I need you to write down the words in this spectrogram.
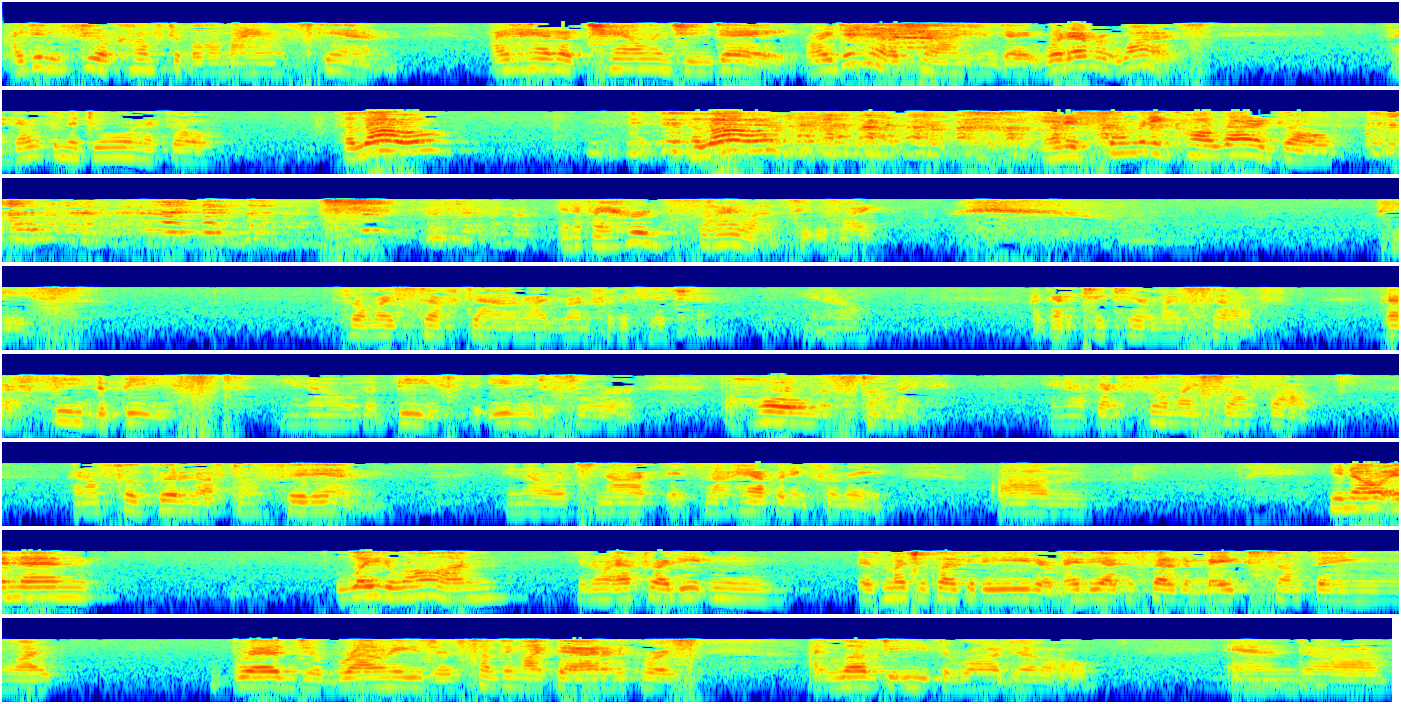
I didn't feel comfortable in my own skin. I'd had a challenging day, or I didn't have a challenging day, whatever it was. I'd open the door and I'd go, hello? Hello? and if somebody called out, I'd go. and if I heard silence, it was like, peace. Throw my stuff down I'd run for the kitchen, you know. I gotta take care of myself. Gotta feed the beast, you know, the beast, the eating disorder, the hole in the stomach. You know, I've gotta fill myself up. I don't feel good enough, don't fit in. You know, it's not it's not happening for me. Um, you know, and then later on, you know, after I'd eaten as much as I could eat, or maybe I decided to make something like breads or brownies or something like that. And of course, I love to eat the raw dough, and uh,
